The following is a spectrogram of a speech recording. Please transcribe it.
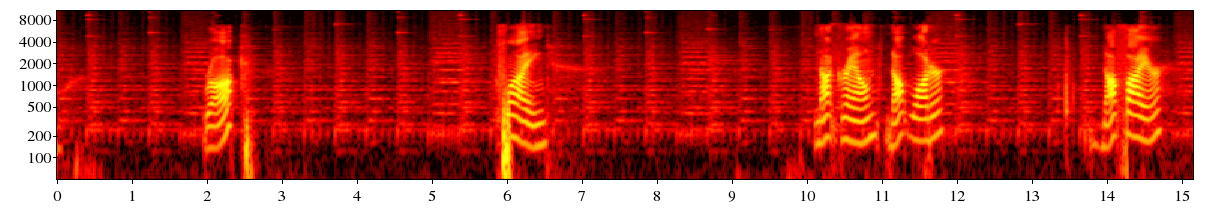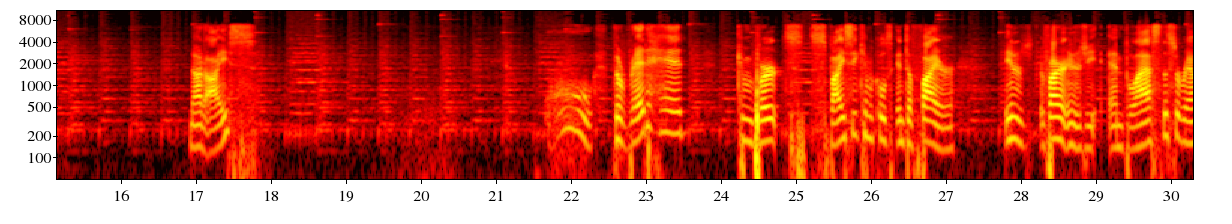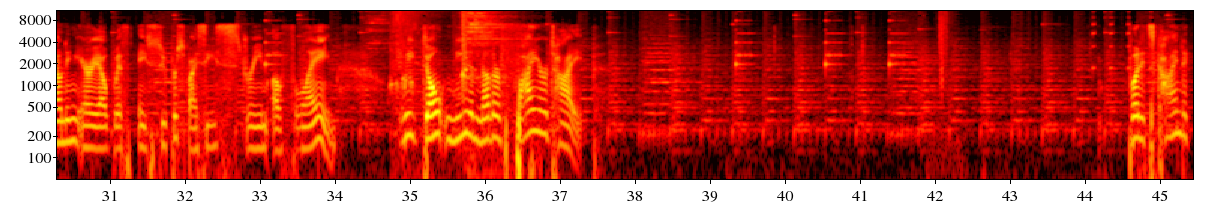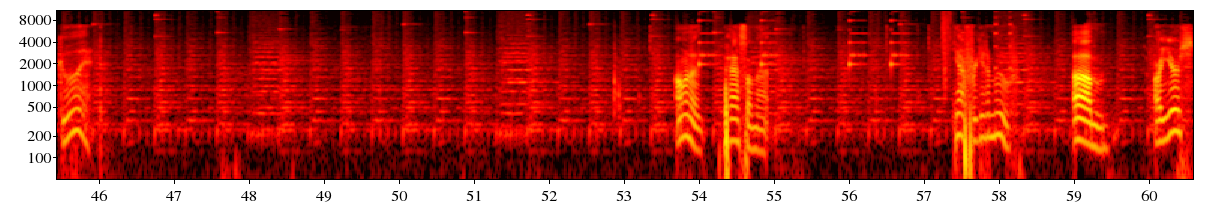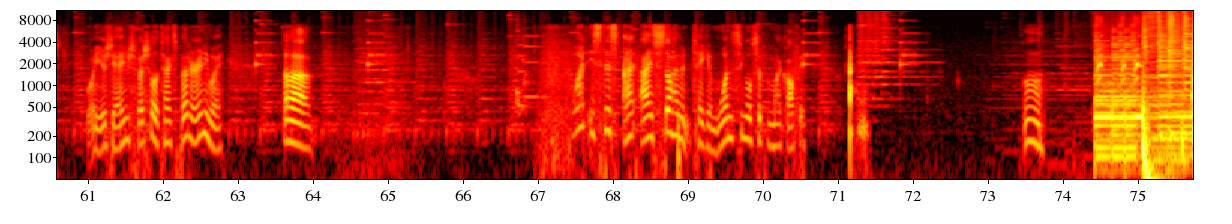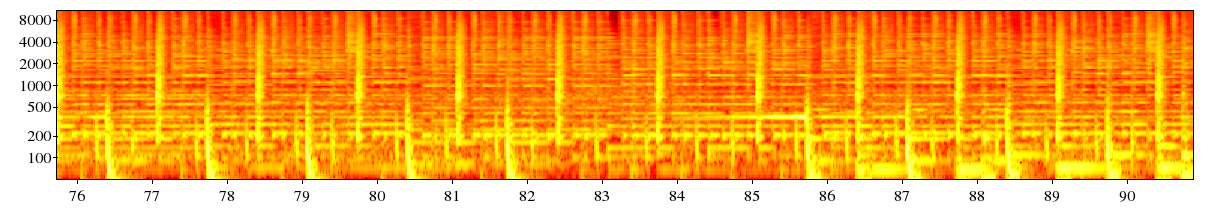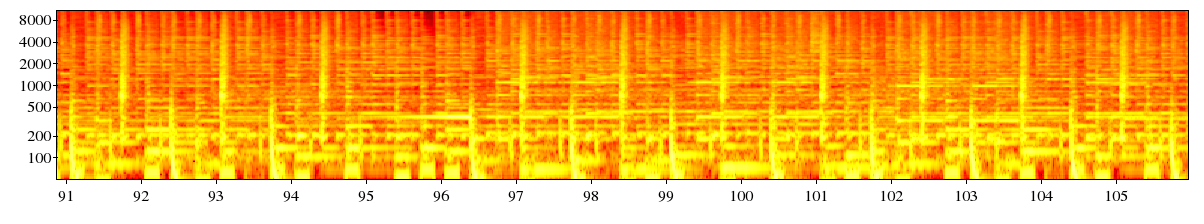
Rock? Flying, not ground, not water, not fire, not ice. Ooh, the redhead converts spicy chemicals into fire, ener fire energy, and blasts the surrounding area with a super spicy stream of flame. We don't need another fire type. But it's kind of good. I'm gonna pass on that. Yeah, forget a move. Um, are yours... Well, yours, yeah, your special attack's better anyway. Uh, What is this? I, I still haven't taken one single sip of my coffee. Mm.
